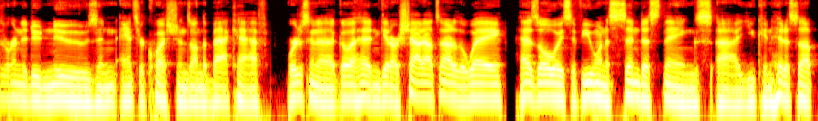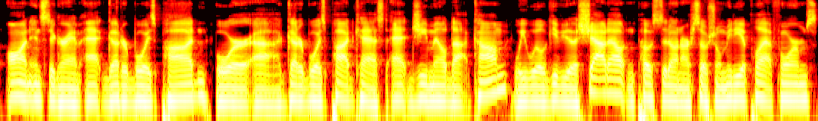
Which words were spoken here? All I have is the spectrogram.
we're going to do news and answer questions on the back half, we're just going to go ahead and get our shout outs out of the way. As always, if you want to send us things, uh, you can hit us up on Instagram at GutterBoysPod or uh, GutterBoysPodcast at gmail.com. We will give you a shout out and post it on our social media platforms.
